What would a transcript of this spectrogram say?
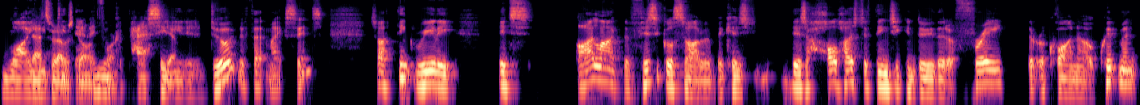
why That's you did that and your capacity yep. to do it, if that makes sense. So I think really it's I like the physical side of it because there's a whole host of things you can do that are free, that require no equipment,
